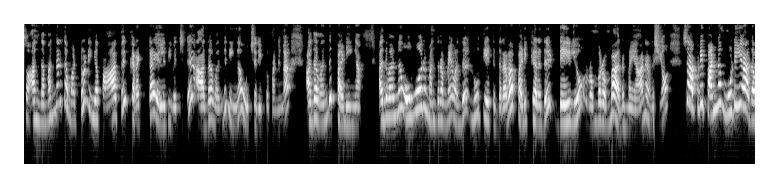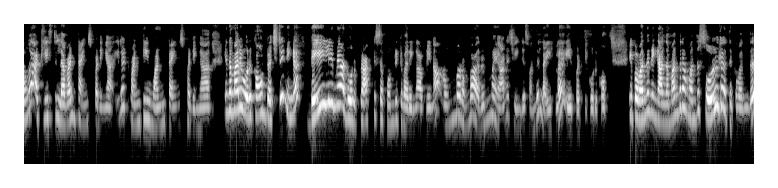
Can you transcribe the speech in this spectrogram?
ஸோ அந்த மந்திரத்தை மட்டும் நீங்க பார்த்து கரெக்டா எழுதி வச்சுட்டு அதை வந்து நீங்க உச்சரிப்பு பண்ணுங்க. அதை வந்து படிங்க. அது வந்து ஒவ்வொரு மந்திரமே வந்து நூத்தி எட்டு தடவை படிக்கிறது டெய்லியும் ரொம்ப ரொம்ப அருமையான விஷயம். ஸோ அப்படி பண்ண முடியாதவங்க அட்லீஸ்ட் லெவன் டைம்ஸ் படிங்க. இல்லை டுவெண்ட்டி டுவெண்ட்டி ஒன் டைம்ஸ் படிங்க. இந்த மாதிரி ஒரு கவுண்ட் வச்சுட்டு நீங்க டெய்லியுமே அது ஒரு ப்ராக்டிஸை கொண்டுட்டு வரீங்க அப்படின்னா ரொம்ப ரொம்ப அருமையான சேஞ்சஸ் வந்து லைஃப்ல ஏற்படுத்தி கொடுக்கும். இப்போ வந்து நீங்க அந்த மந்திரம் வந்து சொல்றதுக்கு வந்து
